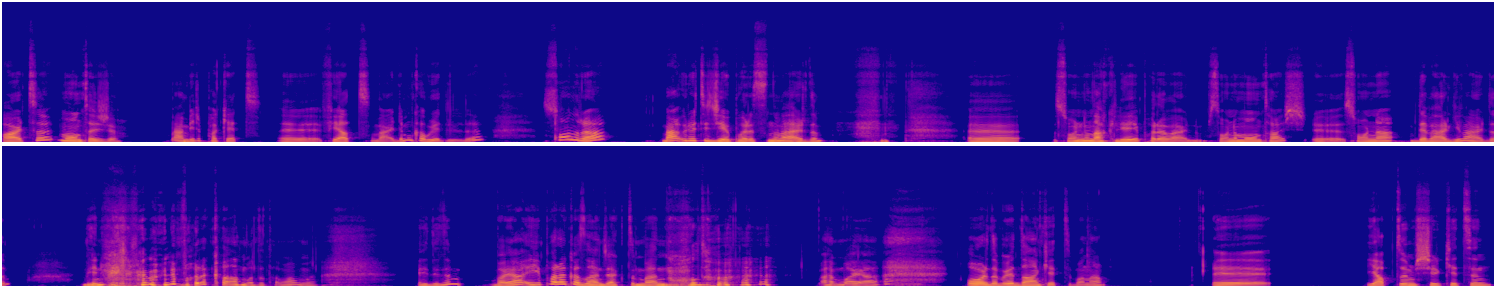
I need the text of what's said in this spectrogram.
artı montajı. Ben bir paket e, fiyat verdim, kabul edildi. Sonra ben üreticiye parasını verdim. Eee, sonra nakliyeye para verdim. Sonra montaj, eee, sonra bir de vergi verdim. Benim elime böyle para kalmadı tamam mı? E dedim bayağı iyi para kazanacaktım ben ne oldu? ben bayağı orada böyle dank etti bana. Eee, yaptığım şirketin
